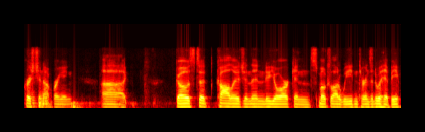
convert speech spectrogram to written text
Christian mm-hmm. upbringing. Uh, goes to college and then New York and smokes a lot of weed and turns into a hippie.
